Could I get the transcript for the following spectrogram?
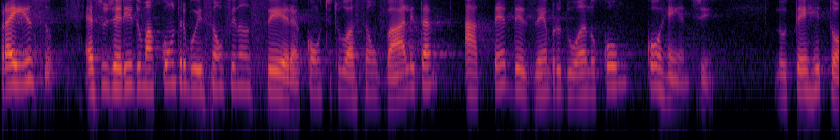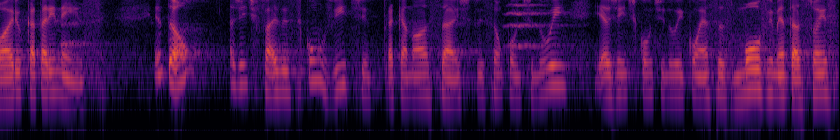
Para isso, é sugerida uma contribuição financeira com titulação válida até dezembro do ano concorrente no território catarinense. Então, a gente faz esse convite para que a nossa instituição continue e a gente continue com essas movimentações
